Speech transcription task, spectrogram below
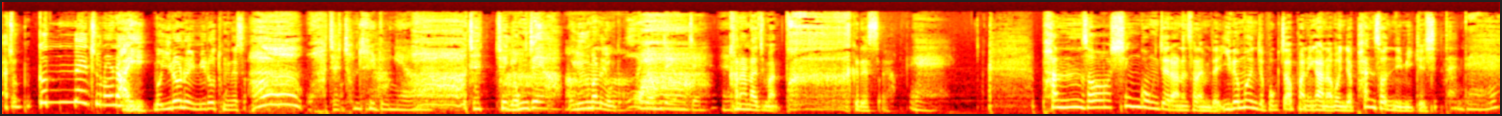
아주 끝내주는 아이. 뭐 이런 의미로 동네에서 아, 와, 쟤 천재야. 기동이야. 아, 쟤, 쟤 영재야. 뭐 요즘 말로 영재. 아, 영재, 영재. 예. 가난하지만 다 그랬어요. 예. 판서 신공재라는 사람입니다. 이름은 이제 복잡하니까 안 하고 이제 판서님이 계신데 네.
